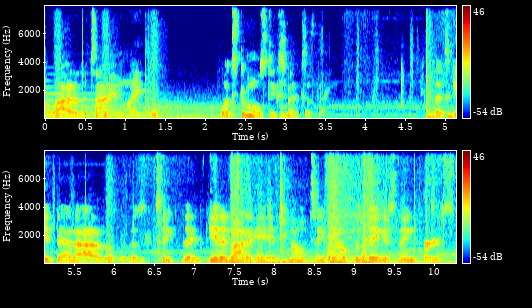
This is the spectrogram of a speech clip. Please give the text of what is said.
a lot of the time, like, what's the most expensive thing? Let's get that out of the. Let's take the get it by the head. You know, take out the biggest thing first,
